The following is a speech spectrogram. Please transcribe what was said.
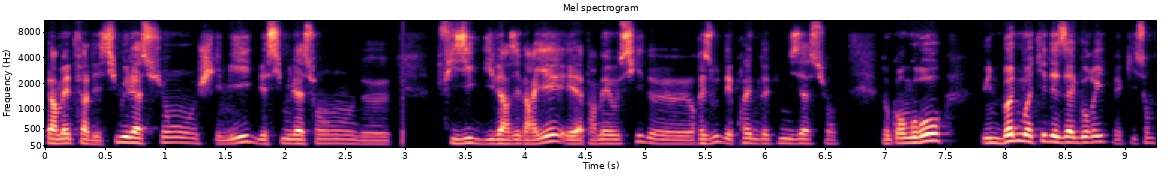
permet de faire des simulations chimiques, des simulations de physique diverses et variées, et elle permet aussi de résoudre des problèmes d'optimisation. Donc en gros, une bonne moitié des algorithmes qui sont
